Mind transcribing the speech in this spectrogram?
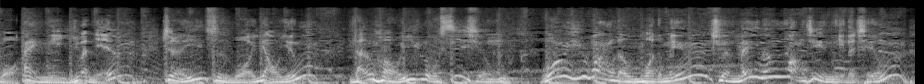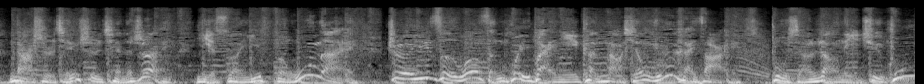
我爱你一万年。这一次我要赢。然后一路西行，我已忘了我的名，却没能忘记你的情。那是前世欠的债，也算一份无奈。这一次我怎会败？你看那祥云还在，不想让你去哭，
